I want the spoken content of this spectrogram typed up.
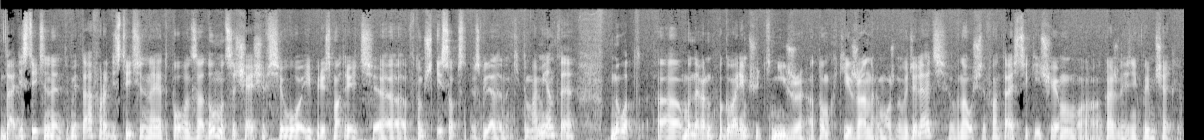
Да, действительно, это метафора, действительно, это повод задуматься чаще всего и пересмотреть, э, в том числе и собственные взгляды на какие-то моменты. Ну вот, э, мы, наверное, поговорим чуть ниже о том, какие жанры можно выделять в научной фантастике и чем э, каждый из них примечателен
